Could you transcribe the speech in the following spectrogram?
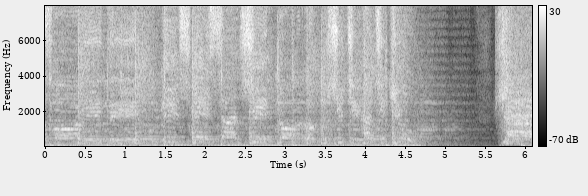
освоїти Вічний санчі, дорогу, шичі, хачиків. Yeah!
